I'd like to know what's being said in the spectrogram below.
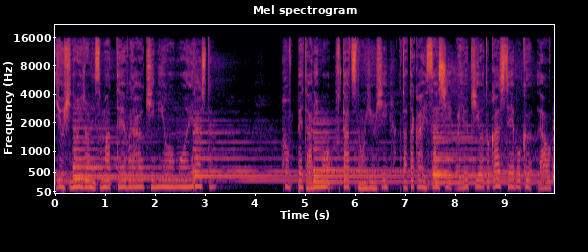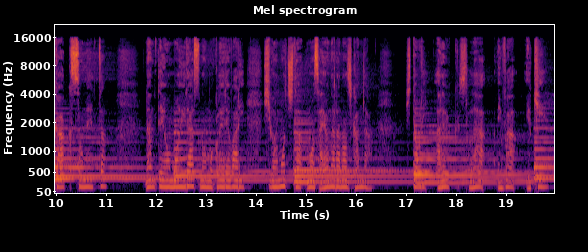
夕日の色に染まって笑う君を思い出した。ほっぺたにも二つの夕日暖かい差しは雪を溶かして僕らをかく染めた。なんて思い出すのもこれで終わり。日は落ちたもうさよならの時間だ。一人歩く空には雪。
